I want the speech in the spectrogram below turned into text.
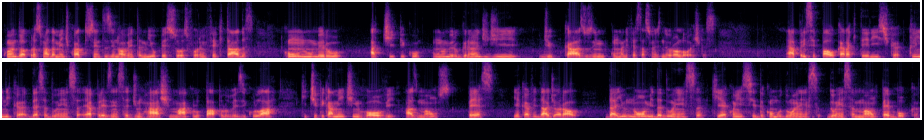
quando aproximadamente 490 mil pessoas foram infectadas, com um número atípico, um número grande de, de casos em, com manifestações neurológicas. A principal característica clínica dessa doença é a presença de um rash maculopápulo vesicular, que tipicamente envolve as mãos, pés e a cavidade oral. Daí o nome da doença, que é conhecida como doença, doença mão-pé-boca.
